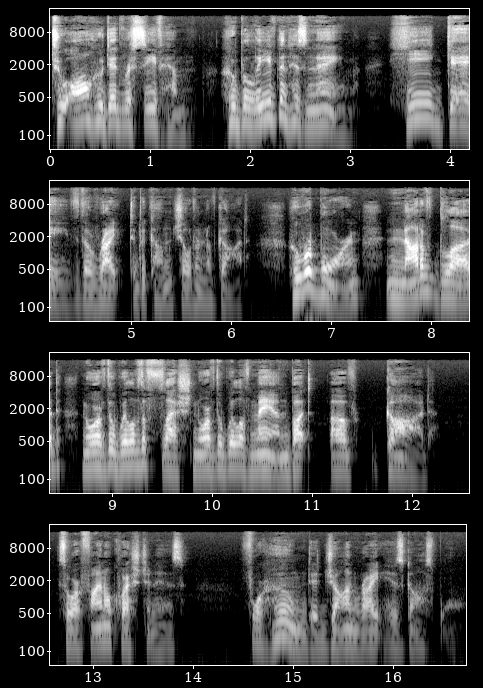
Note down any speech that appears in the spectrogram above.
to all who did receive him, who believed in his name, he gave the right to become children of God, who were born not of blood, nor of the will of the flesh, nor of the will of man, but of God. So our final question is For whom did John write his gospel?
